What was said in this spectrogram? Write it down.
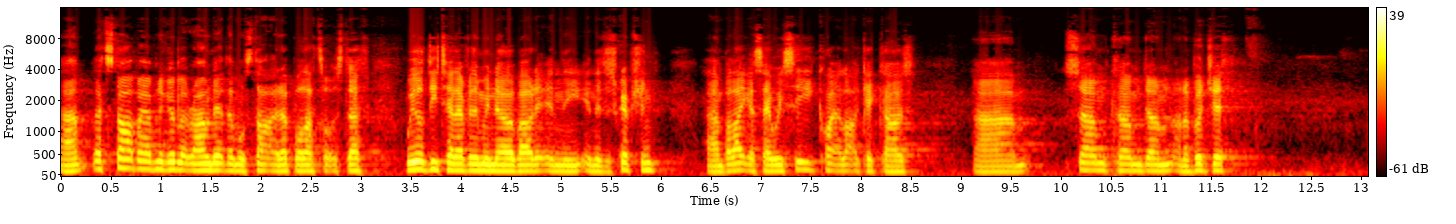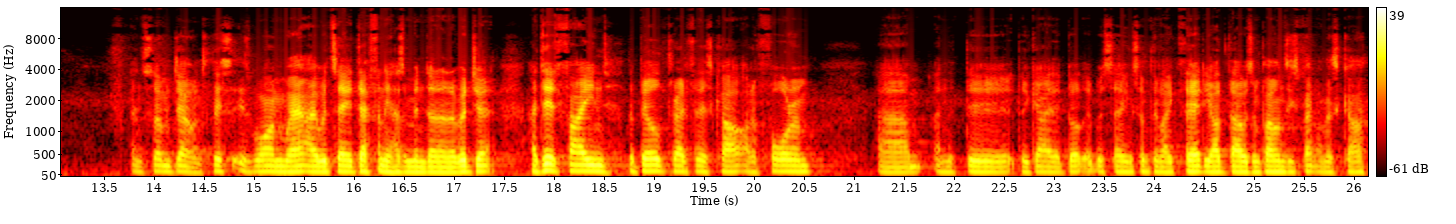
Um, let's start by having a good look around it, then we'll start it up, all that sort of stuff. We'll detail everything we know about it in the in the description. Um, but like I say, we see quite a lot of kit cars. Um, some come done on a budget and some don't. This is one where I would say it definitely hasn't been done on a budget. I did find the build thread for this car on a forum um, and the, the guy that built it was saying something like 30 odd thousand pounds he spent on this car.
